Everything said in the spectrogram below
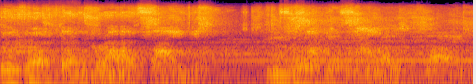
We've them for outside. Inside. Что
